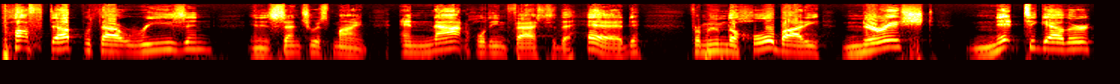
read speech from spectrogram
puffed up without reason in his sensuous mind, and not holding fast to the head, from whom the whole body, nourished, knit together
